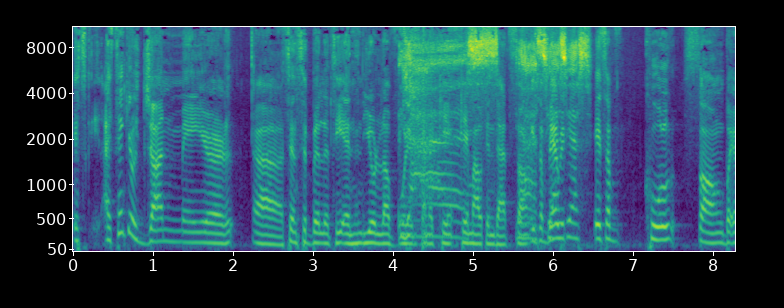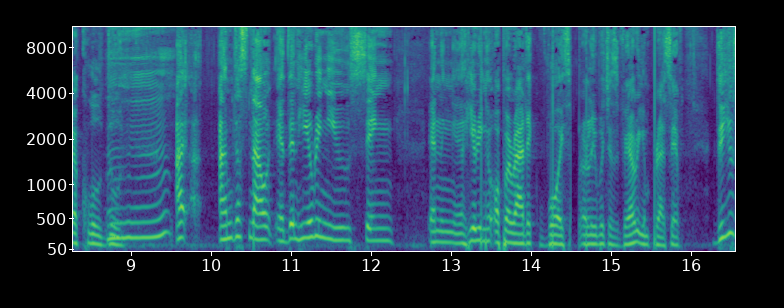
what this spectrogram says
It's. I think your John Mayer uh, sensibility and your love for it kind of came, came out in that song. it's a very. yes, yes. It's a cool song by a cool dude. Mm-hmm. I, I I'm just now and then hearing you sing and hearing your operatic voice earlier, which is very impressive. Do you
